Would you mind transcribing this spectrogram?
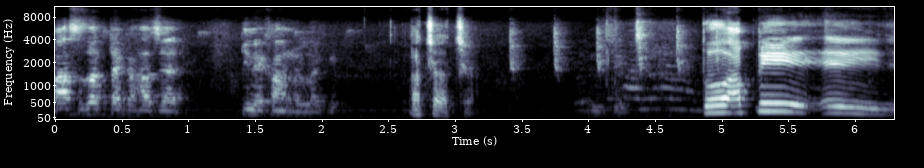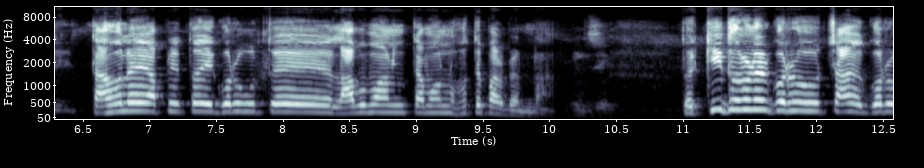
পাঁচ হাজার টাকা হাজার কিনে খাওয়ানো লাগে। আচ্ছা আচ্ছা। তো আপনি এই তাহলে আপনি তো এই গরু বলতে লাভবান তেমন হতে পারবেন না। জি। তো কি ধরনের গরু চা গরু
